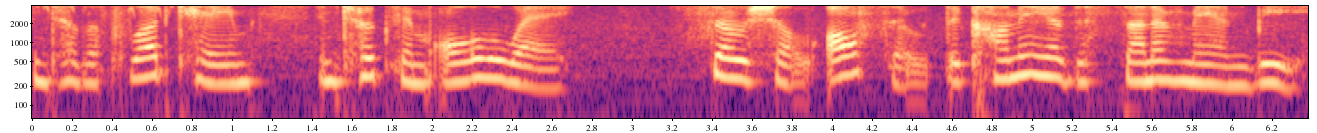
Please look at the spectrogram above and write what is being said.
until the flood came and took them all away. So shall also the coming of the Son of Man be.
